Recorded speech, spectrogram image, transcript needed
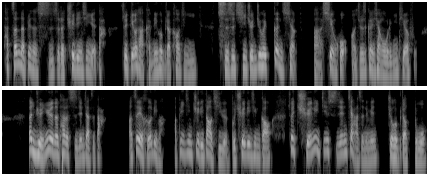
它真的变成实质的确定性也大，所以 delta 肯定会比较靠近一，此时期权就会更像啊现货啊，就是更像五零 ETF。那远月呢，它的时间价值大啊，这也合理嘛啊，毕竟距离到期远，不确定性高，所以权利金时间价值里面就会比较多。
